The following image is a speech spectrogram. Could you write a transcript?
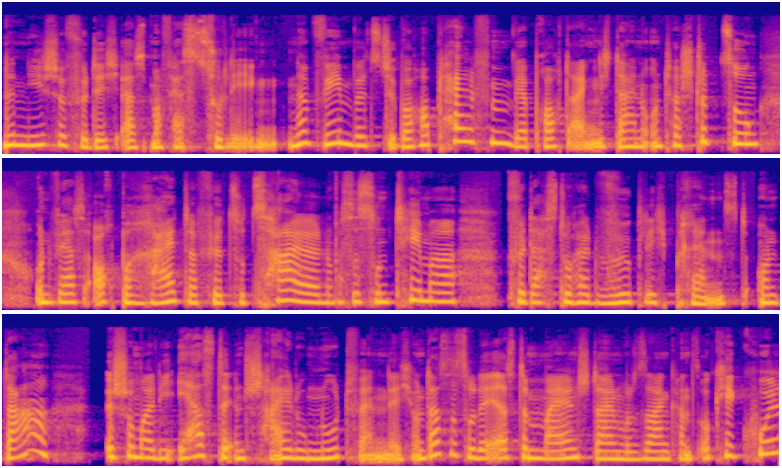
eine Nische für dich erstmal festzulegen. Ne? Wem willst du überhaupt helfen? Wer braucht eigentlich deine Unterstützung? Und wer ist auch bereit dafür zu zahlen? Was ist so ein Thema, für das du halt wirklich brennst? Und da ist schon mal die erste Entscheidung notwendig. Und das ist so der erste Meilenstein, wo du sagen kannst, okay, cool,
